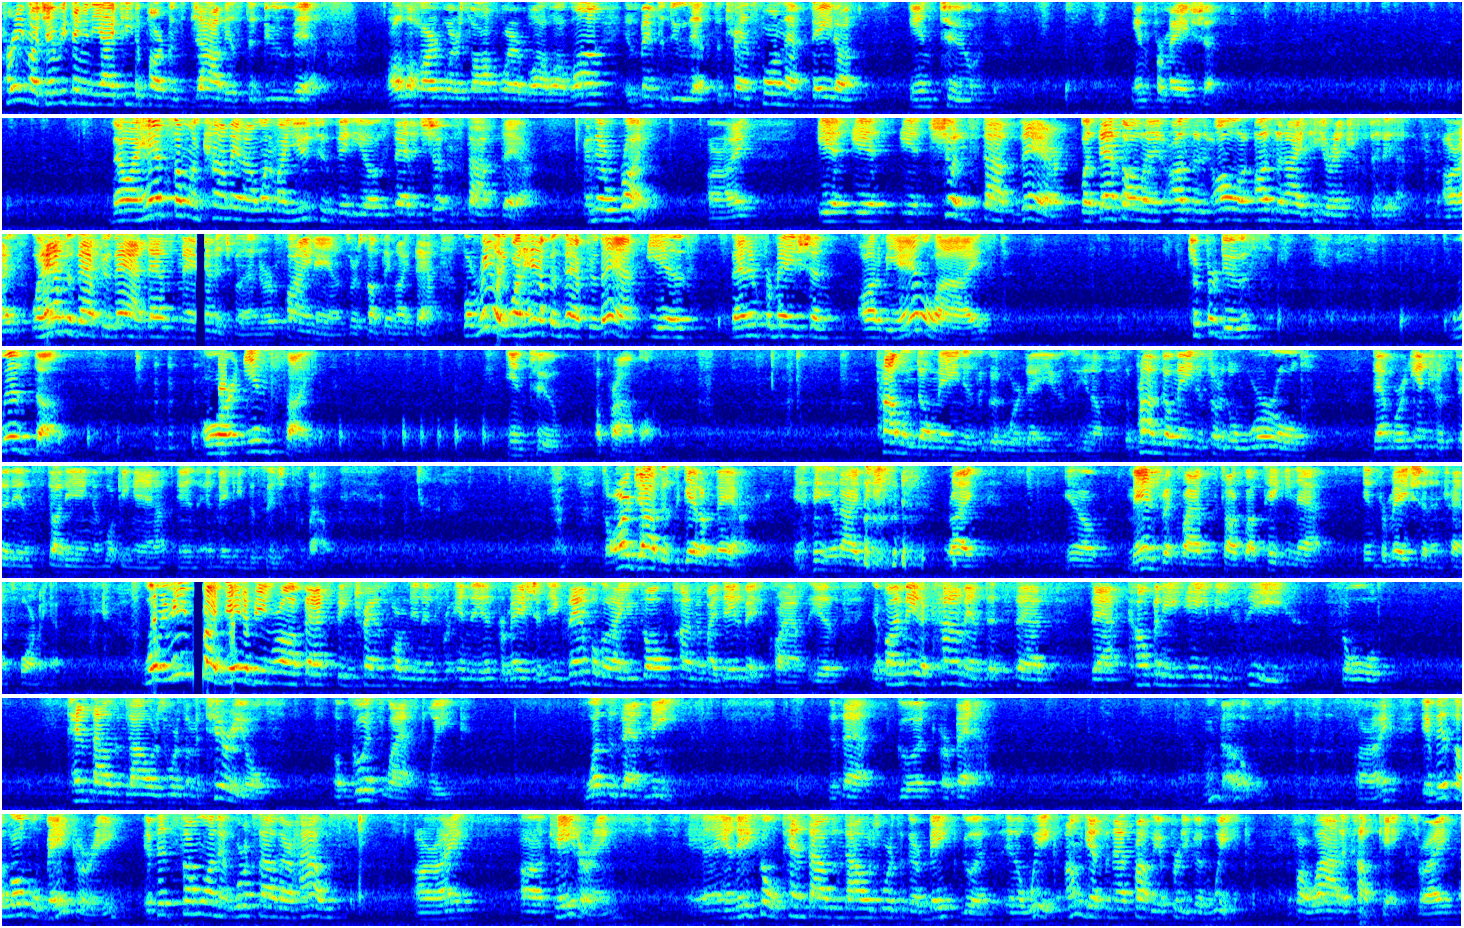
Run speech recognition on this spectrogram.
Pretty much everything in the IT department's job is to do this. All the hardware, software, blah, blah, blah, is meant to do this, to transform that data into information. Now, I had someone comment on one of my YouTube videos that it shouldn't stop there. And they're right, all right? It, it, it shouldn't stop there, but that's all in, us and all us in IT are interested in. All right. What happens after that? That's management or finance or something like that. But really, what happens after that is that information ought to be analyzed to produce wisdom or insight into a problem. Problem domain is a good word to use. You know, the problem domain is sort of the world that we're interested in studying and looking at and, and making decisions about. So our job is to get them there in IT, right? You know, management classes talk about taking that information and transforming it. What we mean by data being raw facts being transformed in into information, the example that I use all the time in my database class is if I made a comment that said that company ABC sold $10,000 worth of materials of goods last week, what does that mean? Is that good or bad? Who knows? All right. If it's a local bakery, if it's someone that works out of their house, all right, uh, catering, and they sold ten thousand dollars worth of their baked goods in a week, I'm guessing that's probably a pretty good week. It's a lot of cupcakes, right?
